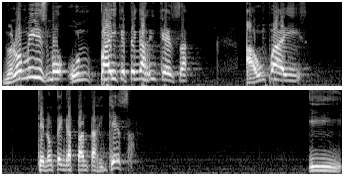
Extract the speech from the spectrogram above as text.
No es lo mismo un país que tenga riqueza a un país que no tenga tanta riqueza. Y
